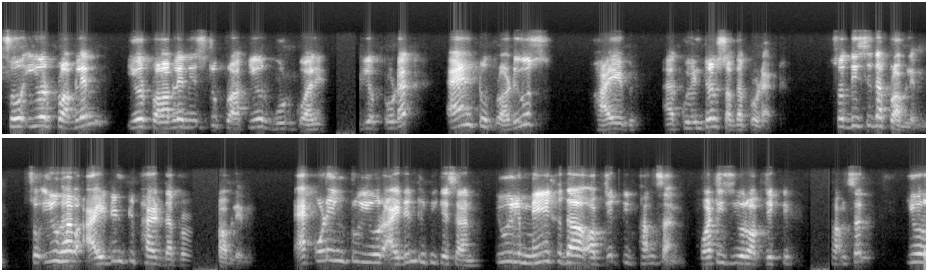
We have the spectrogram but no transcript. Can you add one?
So your problem your problem is to procure good quality of product and to produce five uh, quintals of the product. So this is the problem. So you have identified the problem. According to your identification, you will make the objective function. What is your objective function? Your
